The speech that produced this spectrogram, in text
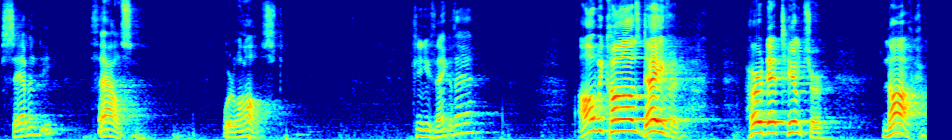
70,000 were lost. Can you think of that? All because David heard that tempter knock.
